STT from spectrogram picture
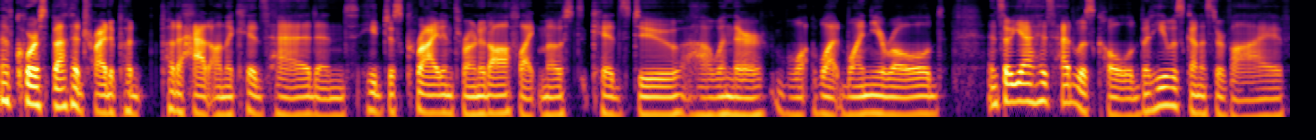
Of course, Beth had tried to put put a hat on the kid's head, and he'd just cried and thrown it off like most kids do uh, when they're what one year old. And so, yeah, his head was cold, but he was gonna survive.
